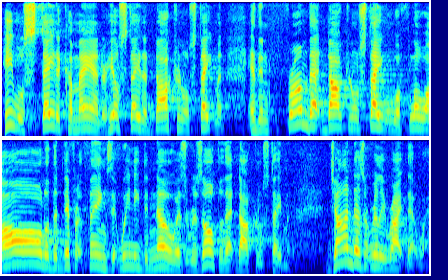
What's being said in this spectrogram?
He will state a command or he'll state a doctrinal statement, and then from that doctrinal statement will flow all of the different things that we need to know as a result of that doctrinal statement. John doesn't really write that way.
